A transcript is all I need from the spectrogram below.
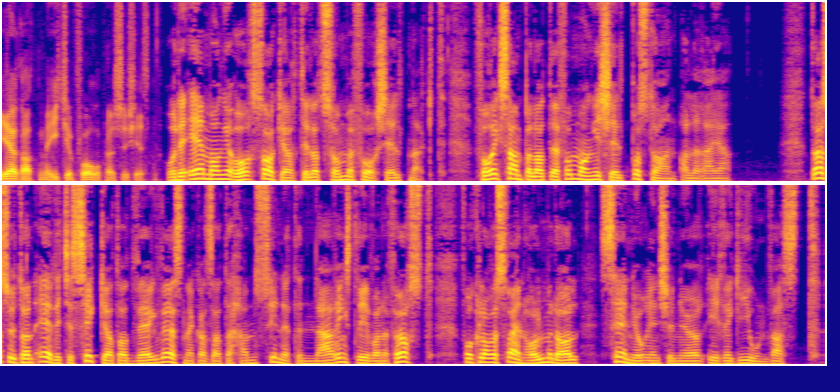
gjør at vi ikke får opp disse skiltene. Og det er mange årsaker til at somme får skiltnekt. F.eks. at det er for mange skilt på staden allerede. Dessuten er det ikke sikkert at Vegvesenet kan sette hensynet til næringsdrivende først, forklarer Svein Holmedal, senioringeniør i Region Vest.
